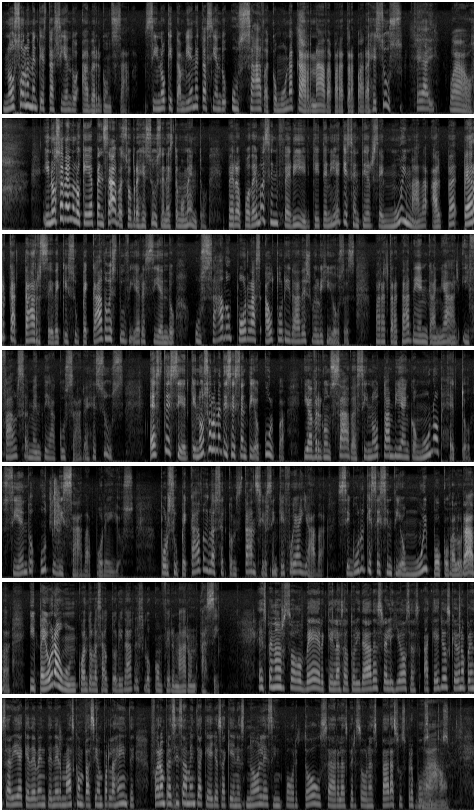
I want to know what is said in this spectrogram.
no solamente está siendo avergonzada, sino que también está siendo usada como una carnada para atrapar a Jesús. He ahí. Wow. Y no sabemos lo que ella pensaba sobre Jesús en este momento, pero podemos inferir que tenía que sentirse muy mala al pe- percatarse de que su pecado estuviera siendo usado por las autoridades religiosas para tratar de engañar y falsamente acusar a Jesús. Es decir, que no solamente se sentía culpa y avergonzada, sino también como un objeto siendo utilizada por ellos. Por su pecado y las circunstancias en que fue hallada, seguro que se sintió muy poco valorada y peor aún cuando las autoridades lo confirmaron así. Es penoso ver que las autoridades religiosas, aquellos que uno pensaría que deben tener más compasión por la gente, fueron precisamente aquellos a quienes no les importó usar a las personas para sus propósitos. Wow.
